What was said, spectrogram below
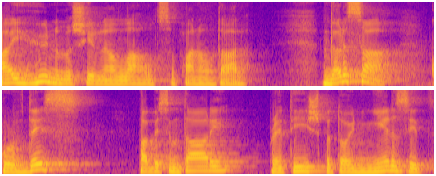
Ai hyn në mëshirën e Allahut, subhanahu wa ta'ala. Ndërsa, kur vdes pabesimtari, prej tij shpëtojnë njerëzit,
